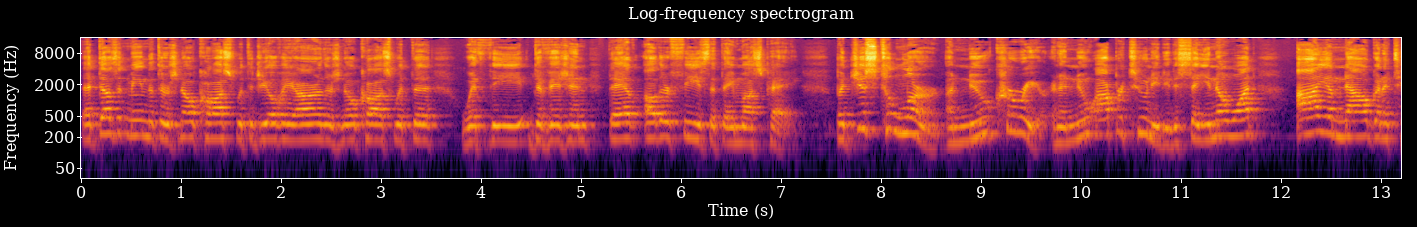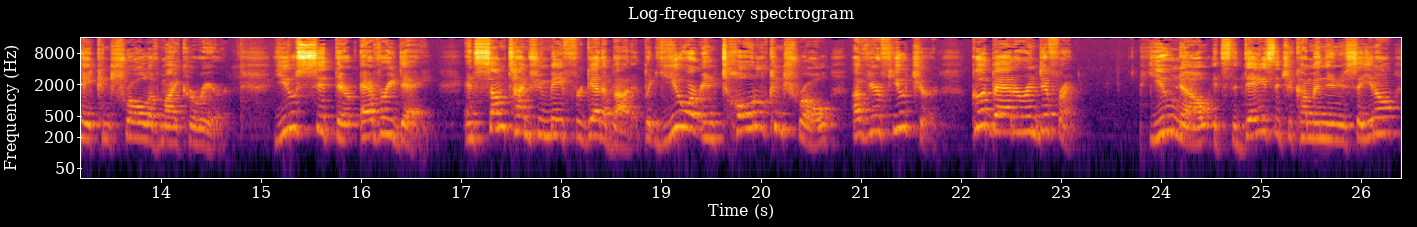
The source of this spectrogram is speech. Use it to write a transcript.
that doesn't mean that there's no cost with the GLVR and there's no cost with the with the division. They have other fees that they must pay. But just to learn a new career and a new opportunity to say, you know what? I am now going to take control of my career. You sit there every day and sometimes you may forget about it, but you are in total control of your future, good, bad, or indifferent you know it's the days that you come in there and you say, you know,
